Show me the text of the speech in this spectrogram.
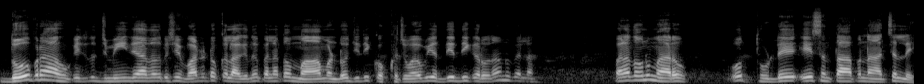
ਦੋ ਭਰਾ ਹੋ ਕੇ ਜਦੋਂ ਜ਼ਮੀਨ ਜਾਇਦਾਦ ਪਿੱਛੇ ਵੱਢ ਟੁੱਕ ਲੱਗਦੇ ਹੋ ਪਹਿਲਾਂ ਤਾਂ ਮਾਂ ਵੰਡੋ ਜਿਹਦੀ ਕੁੱਖ ਚੋਂ ਆ ਉਹ ਵੀ ਅੱਧੀ ਅੱਧੀ ਕਰੋ ਨਾ ਉਹਨੂੰ ਪਹਿਲਾਂ। ਪਹਿਲਾਂ ਤਾਂ ਉਹਨੂੰ ਮਾਰੋ। ਉਹ ਤੁਹਾਡੇ ਇਹ ਸੰਤਾਪ ਨਾ ਚੱਲੇ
